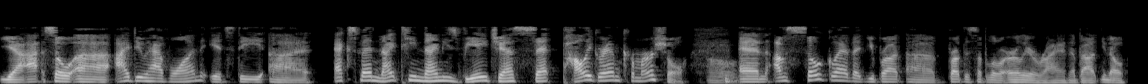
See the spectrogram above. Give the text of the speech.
Yeah, so uh I do have one. It's the uh X-Men 1990s VHS set polygram commercial. Oh, And I'm so glad that you brought uh brought this up a little earlier Ryan about, you know,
